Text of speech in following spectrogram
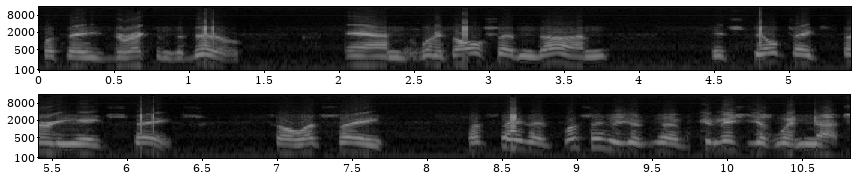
what they direct them to do. And when it's all said and done, it still takes 38 states. So let's say let's say that let's say the, the convention just went nuts.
